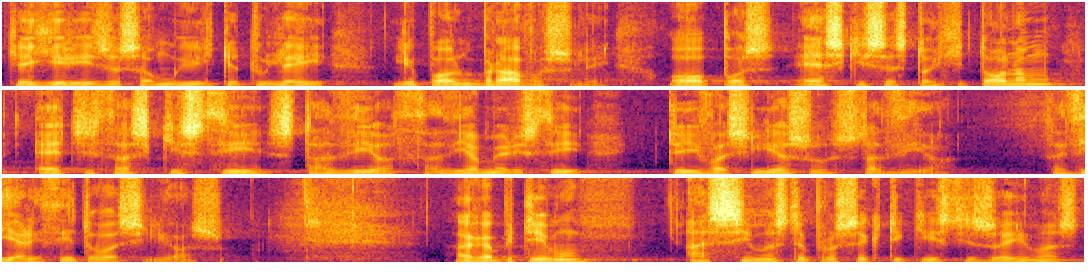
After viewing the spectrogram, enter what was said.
Και γυρίζει ο Σαμουήλ και του λέει «Λοιπόν, μπράβο σου» λέει «Όπως έσκησες τον χιτώνα μου, έτσι θα σκιστεί στα δύο, θα διαμεριστεί και η βασιλεία σου στα δύο. Θα διαρρηθεί το βασιλειό σου». Αγαπητοί μου, ας είμαστε προσεκτικοί στη ζωή μας.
